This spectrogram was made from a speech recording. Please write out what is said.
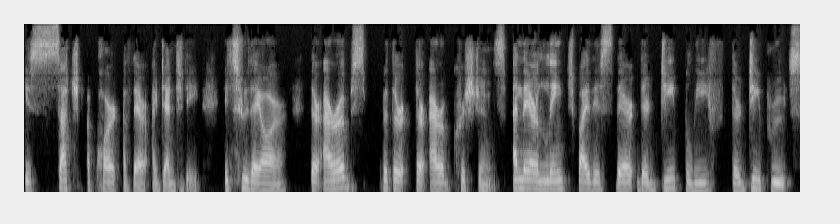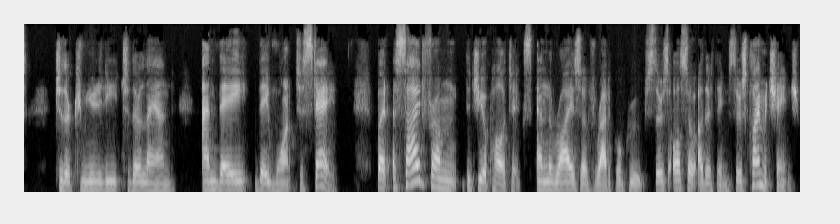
is such a part of their identity. It's who they are. They're Arabs, but they're they're Arab Christians, and they are linked by this their their deep belief, their deep roots to their community, to their land, and they they want to stay. But aside from the geopolitics and the rise of radical groups, there's also other things. There's climate change.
